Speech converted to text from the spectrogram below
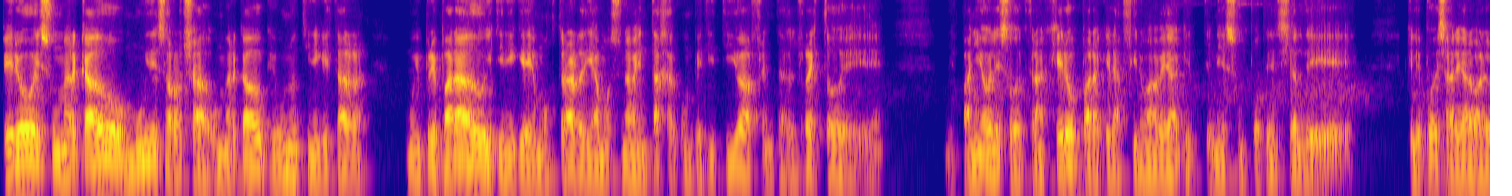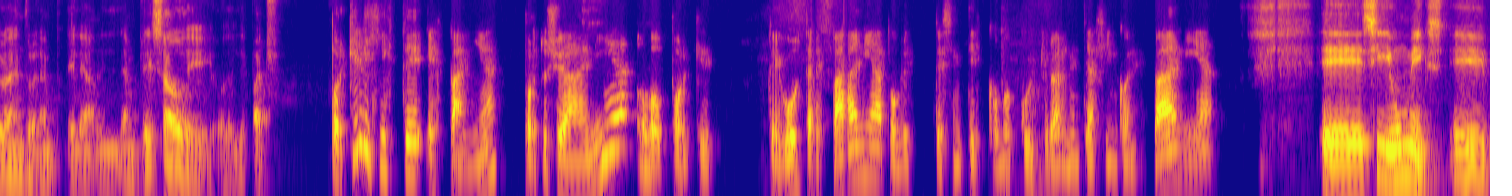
pero es un mercado muy desarrollado, un mercado que uno tiene que estar muy preparado y tiene que demostrar, digamos, una ventaja competitiva frente al resto de, de españoles o de extranjeros para que la firma vea que tenés un potencial de, que le puedes agregar valor dentro de la, empresa o, del despacho. ¿Por qué elegiste España? ¿Por tu ciudadanía o porque te gusta España? ¿Porque te sentís como culturalmente afín con España? Eh, sí, un mix. Eh,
